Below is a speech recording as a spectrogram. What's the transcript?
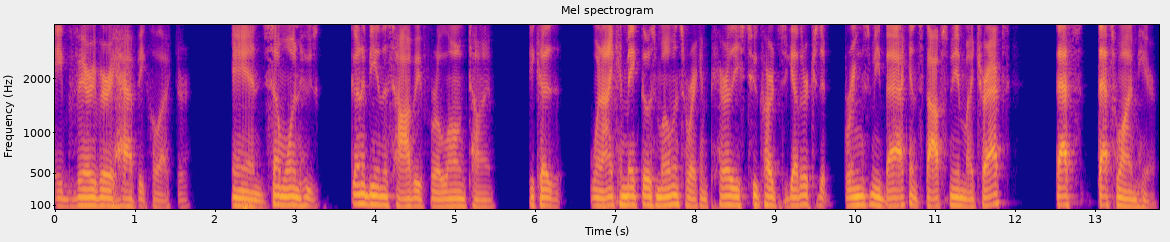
a very, very happy collector and someone who's going to be in this hobby for a long time because when I can make those moments where I can pair these two cards together because it brings me back and stops me in my tracks, that's that's why I'm here.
